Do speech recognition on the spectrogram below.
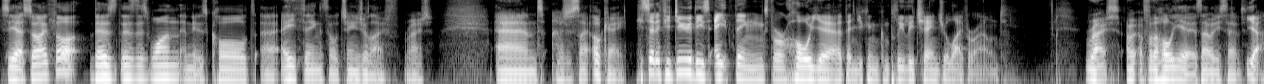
So yeah, so I thought there's there's this one and it's called uh, eight things that will change your life, right? And I was just like, okay, He said if you do these eight things for a whole year, then you can completely change your life around. right, Oh, for the whole year. Is that what he said? Yeah.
